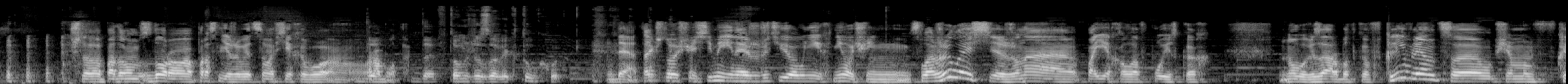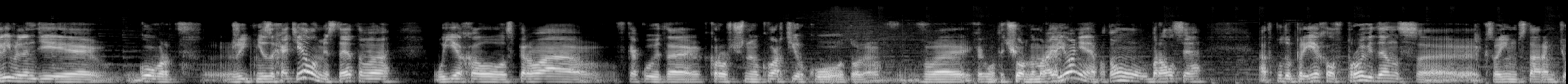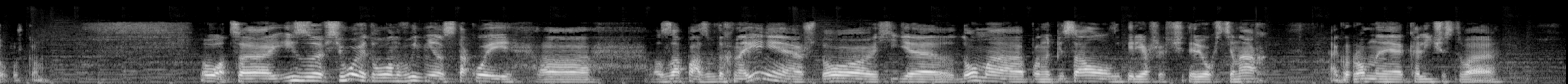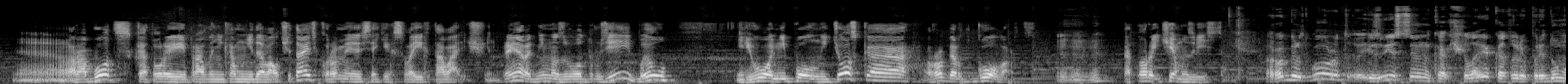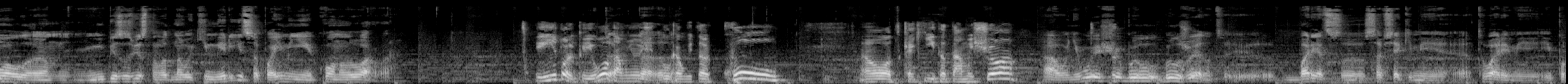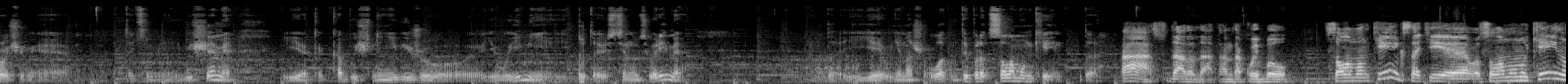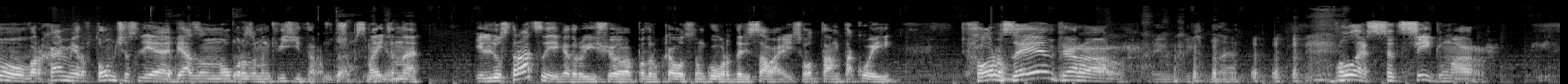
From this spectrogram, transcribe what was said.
Что потом здорово прослеживается во всех его работах. Да, в том же зове Ктулху. Да, так что, общем, семейное житье у них не очень сложилось. Жена поехала в поисках новых заработков в Кливленд. В общем, в Кливленде Говард жить не захотел. Вместо этого уехал сперва в какую-то крошечную квартирку тоже в каком-то черном районе, а потом убрался откуда приехал в Провиденс к своим старым тетушкам. Вот. Э, из всего этого он вынес такой э, запас вдохновения, что, сидя дома, понаписал, заперевших в четырех стенах, огромное количество э, работ, которые, правда, никому не давал читать, кроме всяких своих товарищей. Например, одним из его друзей был его неполный тезка Роберт Говард – угу. который чем известен? Роберт Говард известен как человек, который придумал э, небезызвестного одного киммерийца по имени Конан Варвар. И не только его, да, там у него да, еще да, был да. какой-то Кул, вот, какие-то там еще. А, у него еще был, был же этот э, борец со всякими э, тварями и прочими такими вещами. Я, как обычно, не вижу его имени и пытаюсь тянуть время да, и я его не нашел. Ладно, ты про Соломон Кейн, да. А, да-да-да, там такой был Соломон Кейн, кстати, Соломону Кейну Warhammer в том числе да, обязан да. образом инквизиторов. Да, посмотрите именно. на иллюстрации, которые еще под руководством Говарда рисовались. Вот там такой For the Emperor! Blessed Sigmar!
